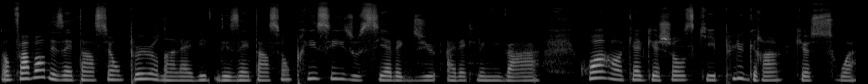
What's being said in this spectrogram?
Donc, il faut avoir des intentions pures dans la vie, des intentions précises aussi avec Dieu, avec l'univers, croire en quelque chose qui est plus grand que soi.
